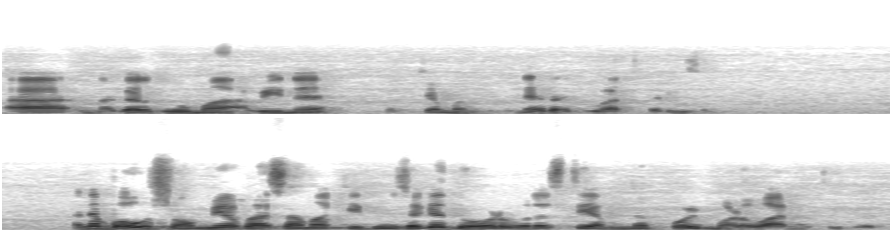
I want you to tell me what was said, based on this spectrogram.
આ નગર ગૃહમાં આવીને મુખ્યમંત્રીને રજૂઆત કરી છે. અને બહુ સૌમ્ય ભાષામાં કીધું છે કે દોઢ વર્ષથી અમને કોઈ મળવા નથી જોતું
